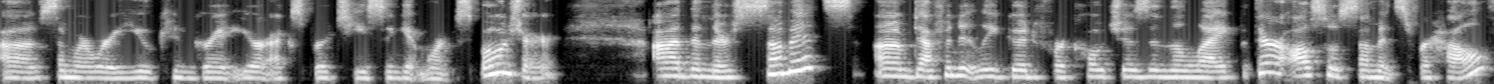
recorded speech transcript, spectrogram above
uh, somewhere where you can grant your expertise and get more exposure. Uh, then there's summits, um, definitely good for coaches and the like, but there are also summits for health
